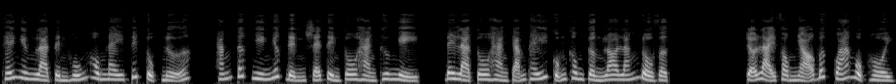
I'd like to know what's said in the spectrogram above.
thế nhưng là tình huống hôm nay tiếp tục nữa, hắn tất nhiên nhất định sẽ tìm Tô Hàng thương nghị, đây là Tô Hàng cảm thấy cũng không cần lo lắng đồ vật. Trở lại phòng nhỏ bất quá một hồi,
